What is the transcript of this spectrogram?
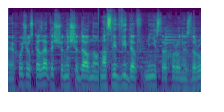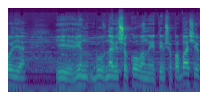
Е, Хочу сказати, що нещодавно нас відвідав міністр охорони здоров'я, і він був навіть шокований тим, що побачив.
